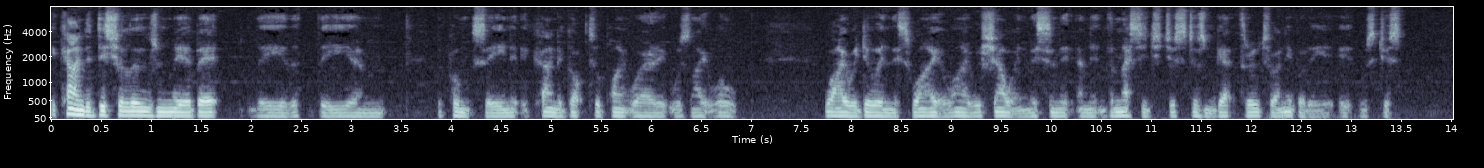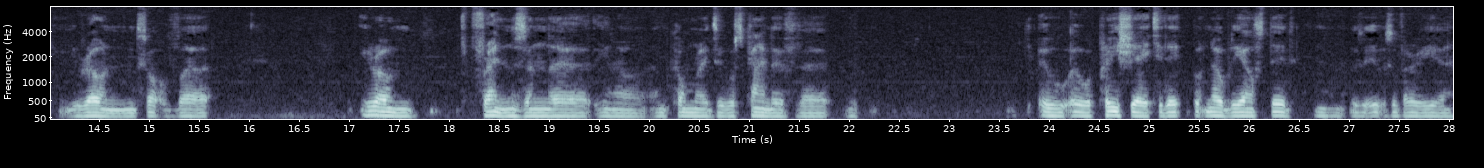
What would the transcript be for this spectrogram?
it kind of disillusioned me a bit. The the the, um, the punk scene. It kind of got to a point where it was like, well why are we doing this? Why why are we shouting this? And it, and it, the message just doesn't get through to anybody. It, was just your own sort of uh, your own friends and uh, you know and comrades who was kind of uh, who, who, appreciated it, but nobody else did. It was, it was a very uh,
